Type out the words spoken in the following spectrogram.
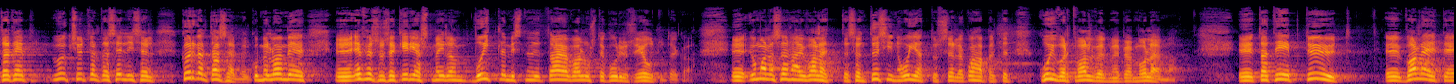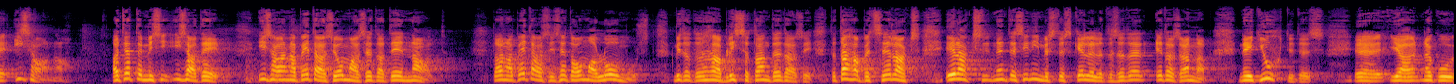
ta teeb, võiks ütelda sellisel kõrgel tasemel, kui me loeme Efesuse kirjast, meil on võitlemist nende taevaaluste kurjuse jõududega. jumala sõna ei valeta, see on tõsine hoiatus selle koha pealt, et kuivõrd valvel me peame olema ta teeb tööd valede isana. aga teate, mis isa teeb? isa annab edasi oma seda DNA-d ta annab edasi seda oma loomust, mida ta tahab lihtsalt anda edasi. ta tahab, et see elaks, elaks nendes inimestes, kellele ta seda edasi annab, neid juhtides ja nagu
